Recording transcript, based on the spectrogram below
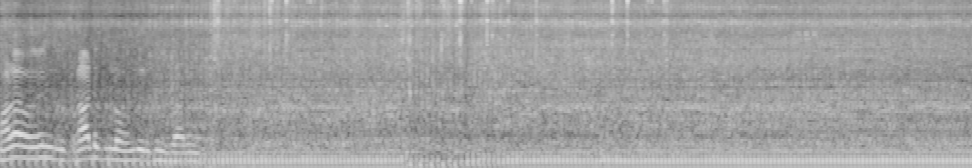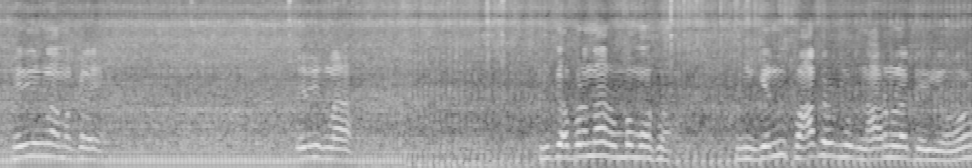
மழை வந்து இந்த காட்டுக்குள்ளே வந்து இருக்குன்னு பாருங்க. தெரியுங்களா மக்களே? தெரியுங்களா இதுக்கப்புறம் தான் ரொம்ப மோசம். இங்கேருந்து பார்க்குறதுக்கு உங்களுக்கு நார்மலாக தெரியும்.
